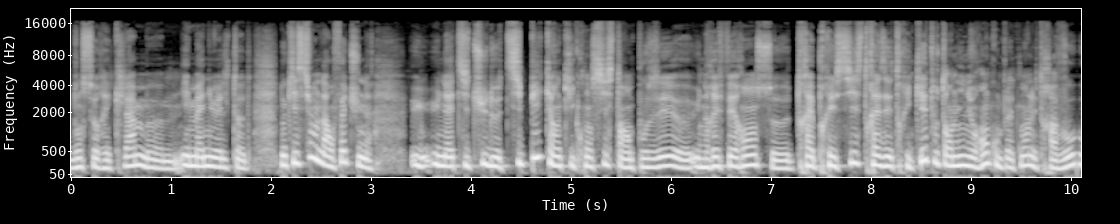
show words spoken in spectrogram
dont se réclame Emmanuel Todd. Donc ici, on a en fait une, une attitude typique hein, qui consiste à imposer une référence très précise, très étriquée, tout en ignorant complètement les travaux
